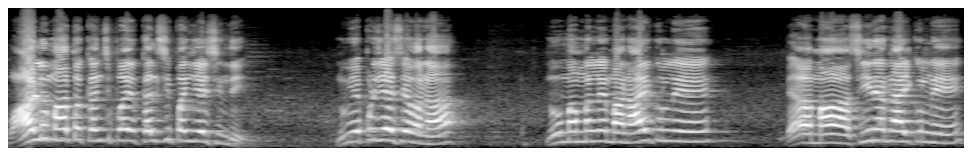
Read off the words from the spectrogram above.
వాళ్ళు మాతో కలిసి ప- కలిసి పనిచేసింది. నువ్వు ఎప్పుడు చేసేవనా? నువ్వు మమ్మల్ని మా నాయకుల్ని మా సీనియర్ నాయకుల్ని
